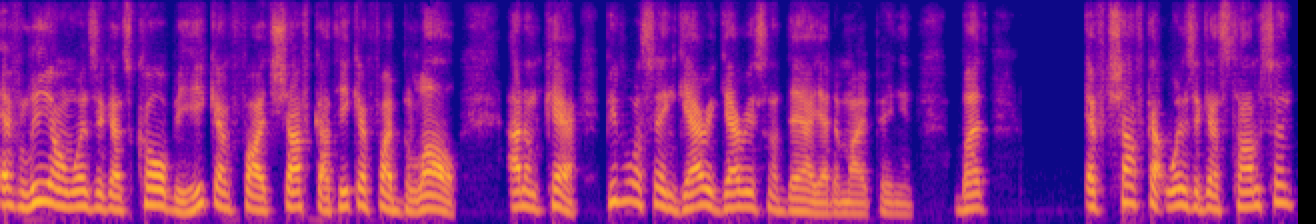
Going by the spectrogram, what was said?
if Leon wins against Colby, he can fight Shavkat, he can fight Belal. I don't care. People were saying Garry, Garry is not there yet, in my opinion. But if Shavkat wins against Thompson,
